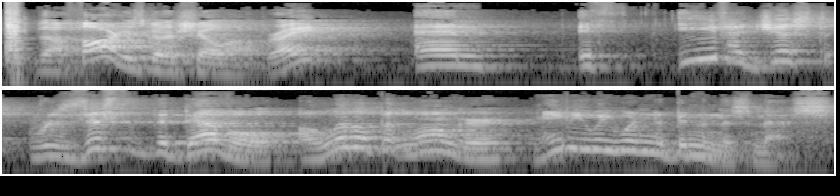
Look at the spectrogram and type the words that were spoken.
the authority's gonna show up, right? And if Eve had just resisted the devil a little bit longer, maybe we wouldn't have been in this mess.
